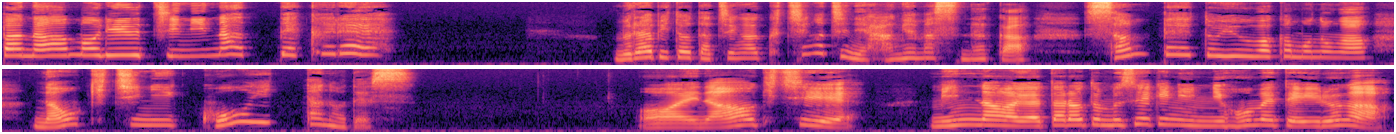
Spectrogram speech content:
派な森打ちになってくれ。村人たちが口々に励ます中、三平という若者が直吉にこう言ったのです。おい、直吉。みんなはやたらと無責任に褒めているが、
